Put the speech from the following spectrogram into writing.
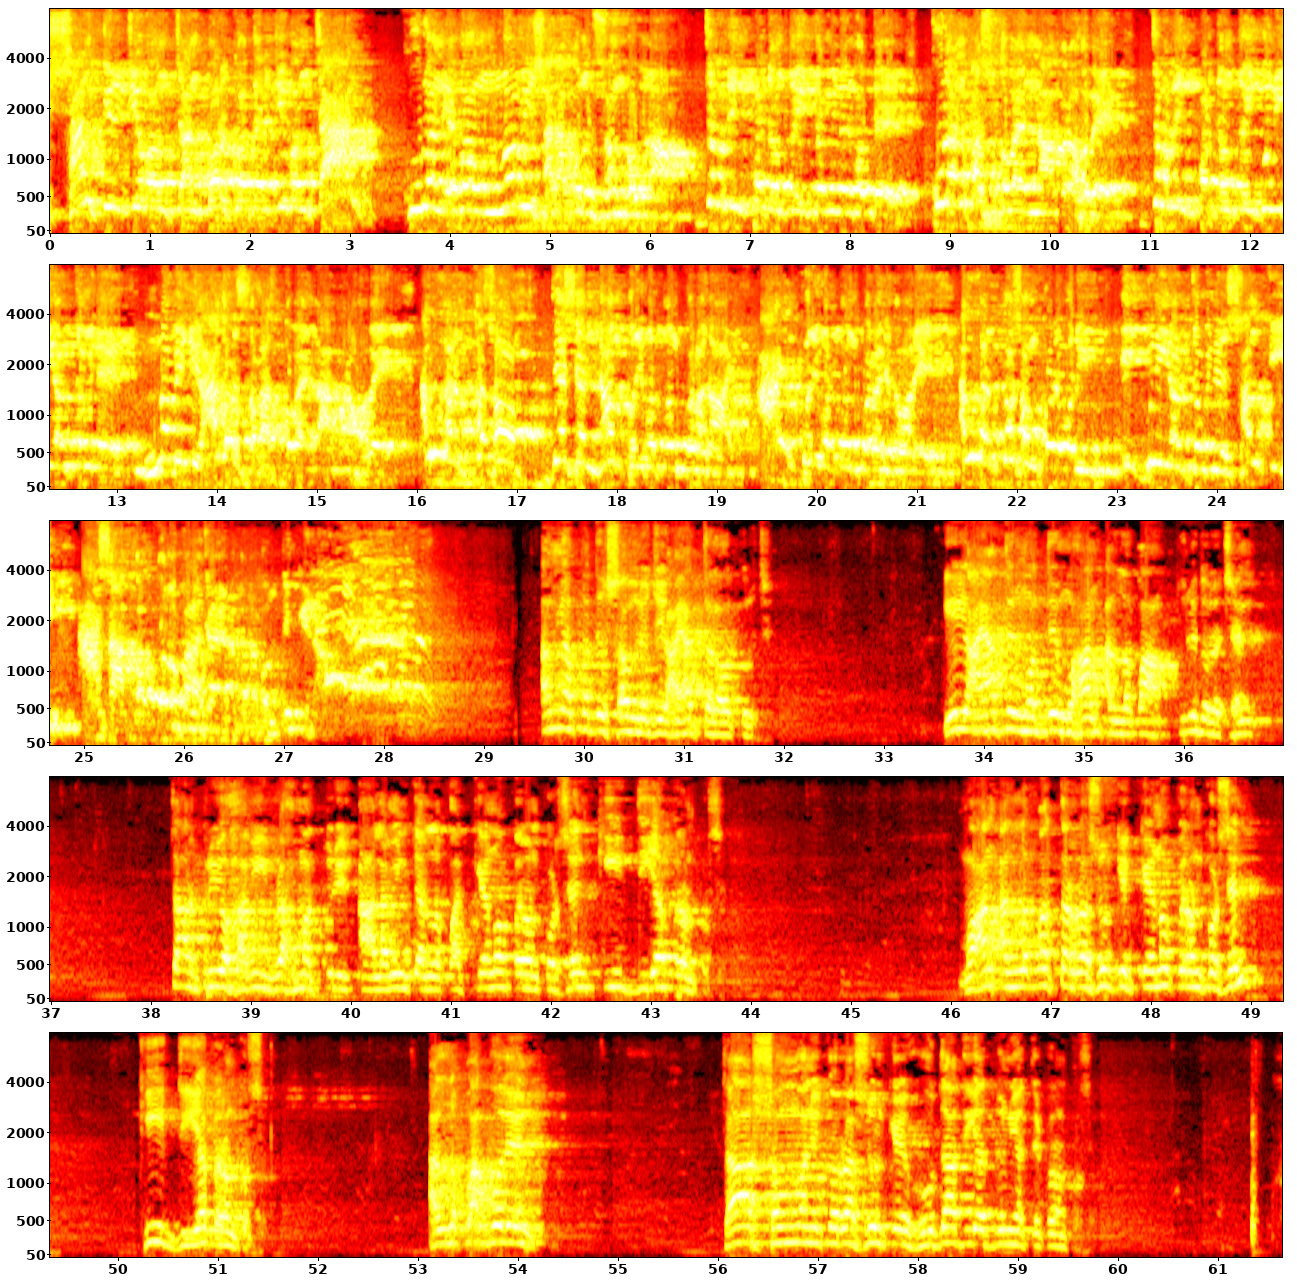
শান্তির জীবন চান, বরকতের জীবন চান। কুরআন এবং নবী সারা কোনো সম্ভব না। যতদিন পর্যন্ত এই জমিনের মধ্যে কুরআন বাস্তবায়ন না করা হবে, যতদিন পর্যন্ত এই দুনিয়ার জমিনে নবীজির আদর্শ বাস্তবায়ন না করা হবে, আল্লাহর কসম দেশের নাম পরিবর্তন করা যায়, আইন পরিবর্তন করা যেতে পারে। আল্লাহর কসম করে বলি, এই দুনিয়ার জমিনের শান্তি আশা কখনো করা যায় না, কথা বলতে কিনা আমি আপনাদের সামনে যে আয়াত তেলাওয়াত করেছি। এই আয়াতের মধ্যে মহান আল্লাহ পাক তুলে ধরেছেন, তার প্রিয় হাবিব রাহমাতুল আলামিনকে আল্লাহ পাক কেন প্রেরণ করছেন, কি দিয়া প্রেরণ করছেন? মহান আল্লাহ তার রাসূলকে কেন প্রেরণ করছেন? কি দিয়া প্রেরণ করছেন? আল্লাহ বলেন তার সম্মানিত রাসূলকে হুদা দিয়া দুনিয়াতে প্রেরণ করছেন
